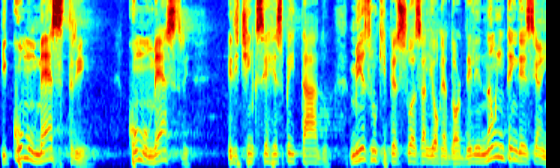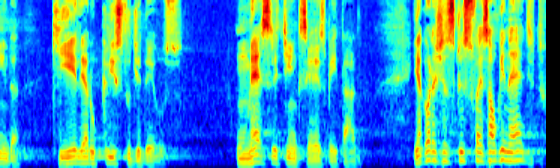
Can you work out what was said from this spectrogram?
e como mestre, como mestre, ele tinha que ser respeitado, mesmo que pessoas ali ao redor dele não entendessem ainda que ele era o Cristo de Deus. Um mestre tinha que ser respeitado. E agora Jesus Cristo faz algo inédito.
